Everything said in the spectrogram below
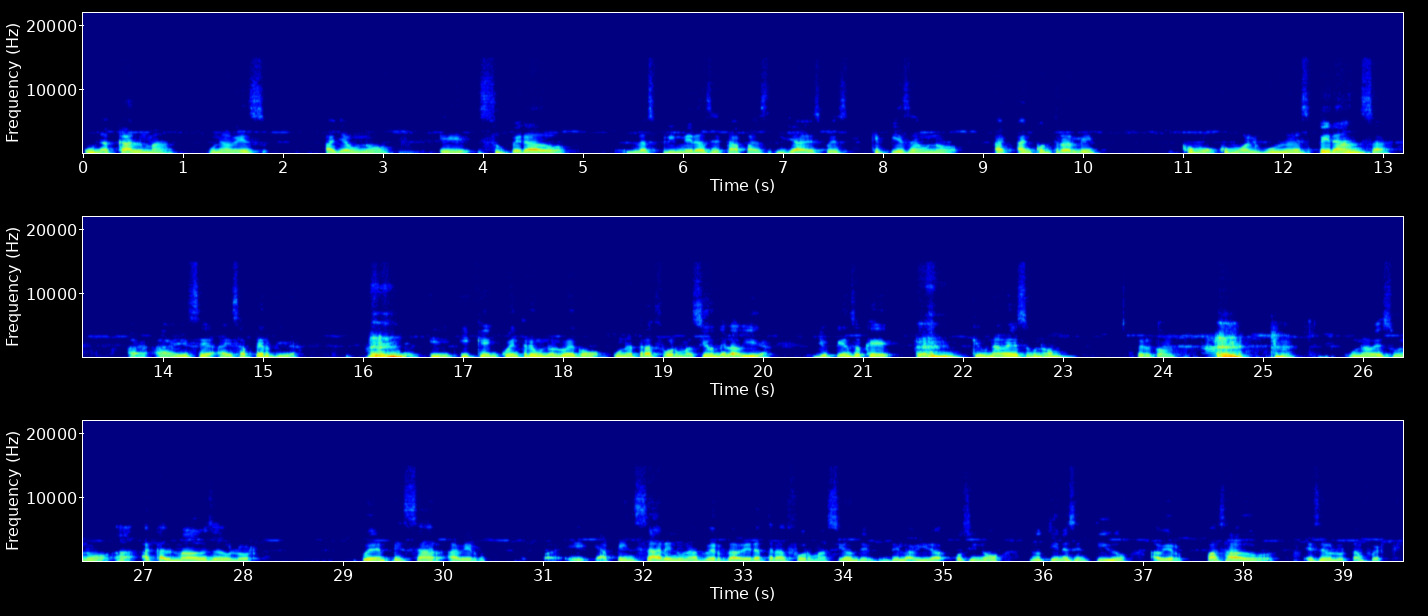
una calma una vez haya uno superado las primeras etapas y ya después que empieza uno a, encontrarle como, como alguna esperanza a, ese, a esa pérdida y, y, que encuentre uno luego una transformación de la vida. Yo pienso que, que una vez uno, perdón, una vez uno ha, ha calmado ese dolor, puede empezar a ver eh, a pensar en una verdadera transformación de, la vida, o si no, no tiene sentido haber pasado ese dolor tan fuerte.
